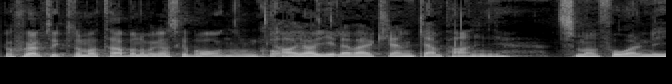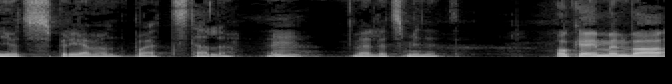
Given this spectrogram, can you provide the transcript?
Jag själv tyckte de här tabbarna var ganska bra när de kom. Ja, jag gillar verkligen kampanj. Så man får nyhetsbreven på ett ställe. Mm. Väldigt smidigt. Okej, men vad,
